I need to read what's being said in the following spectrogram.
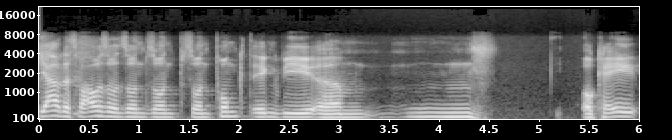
ja, das war auch so, so, so, so ein Punkt irgendwie, ähm, okay,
